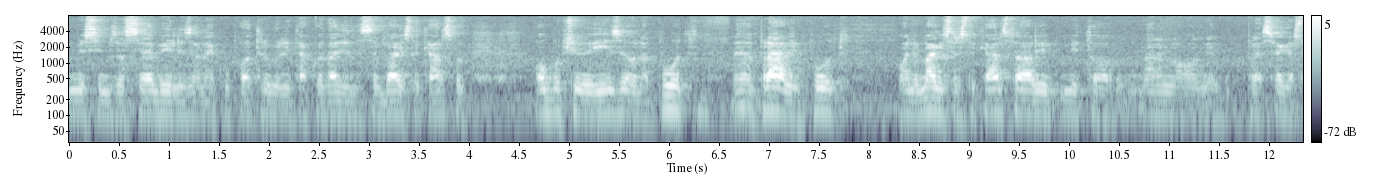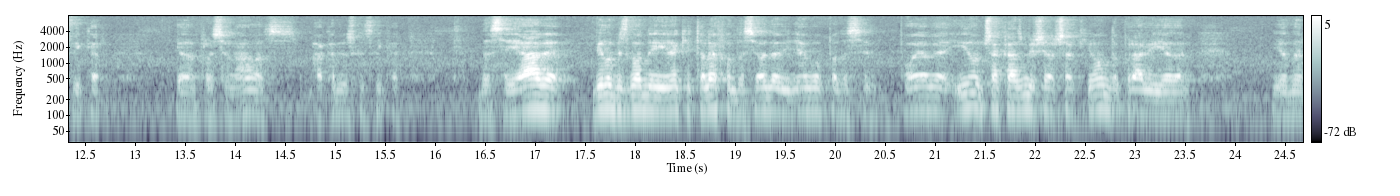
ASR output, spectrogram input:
mislim, za sebi ili za neku potrebu ili tako dalje, da se bavi slikarstvom obučio i izveo na put, pravi put. On je magistar slikarstva, ali mi to, naravno, on je pre svega slikar, jedan profesionalac, akademski slikar, da se jave. Bilo bi zgodno i neki telefon da se odavi njegov pa da se pojave. I on čak razmišlja, čak i on da pravi jedan, jedan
